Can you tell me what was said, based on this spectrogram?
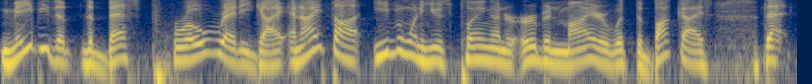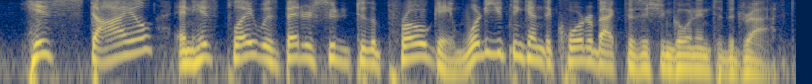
maybe the, the best pro ready guy. And I thought even when he was playing under Urban Meyer with the Buckeyes that his style and his play was better suited to the pro game. What do you think on the quarterback position going into the draft?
